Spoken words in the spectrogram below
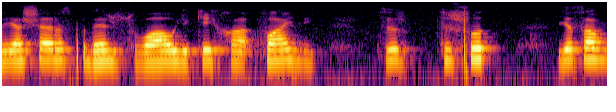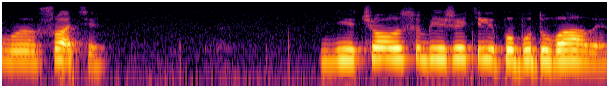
Я ще раз подивлюсь, вау, який ха файний. Це це що? Я сам е, в шоці. Нічого собі жителі побудували.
